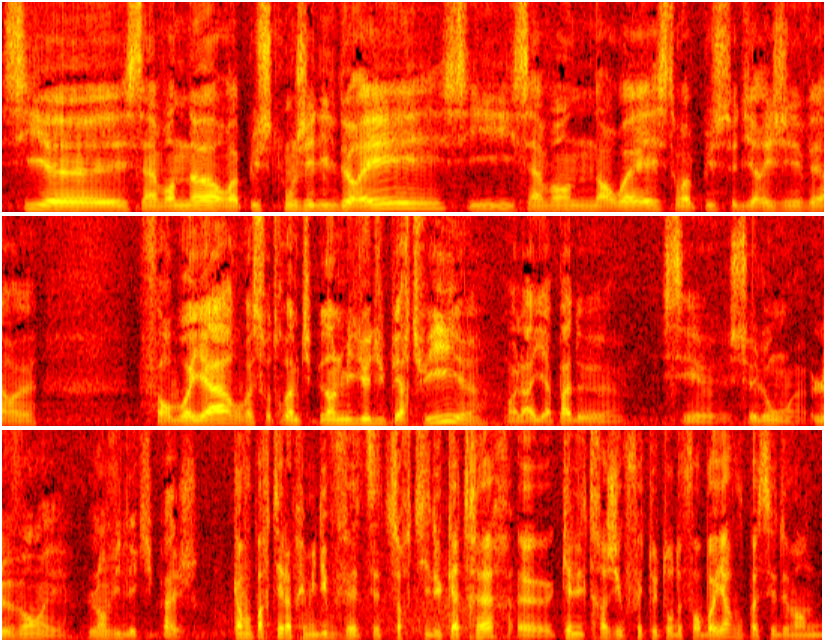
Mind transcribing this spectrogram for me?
Si euh, c'est un vent de nord, on va plus longer l'île de Ré. Si c'est un vent de nord-ouest, on va plus se diriger vers euh, Fort Boyard. On va se retrouver un petit peu dans le milieu du Pertuis. Euh, voilà, il n'y a pas de. C'est selon le vent et l'envie de l'équipage. Quand vous partez l'après-midi, vous faites cette sortie de 4 heures. quel est le trajet? Vous faites le tour de Fort Boyard Vous passez devant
